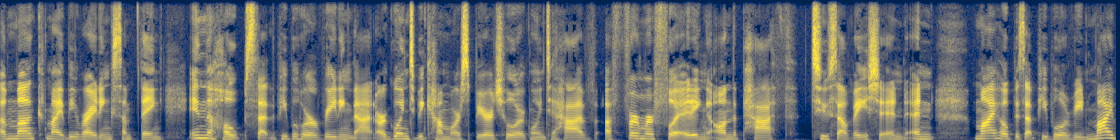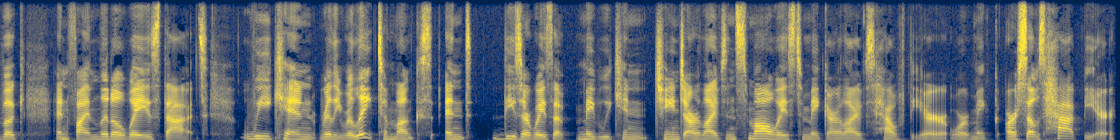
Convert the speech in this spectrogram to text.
a monk might be writing something in the hopes that the people who are reading that are going to become more spiritual or going to have a firmer footing on the path to salvation. And my hope is that people will read my book and find little ways that we can really relate to monks and these are ways that maybe we can change our lives in small ways to make our lives healthier or make ourselves happier.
